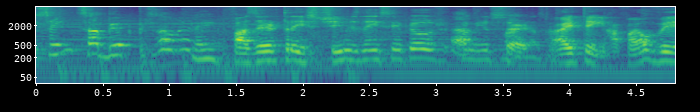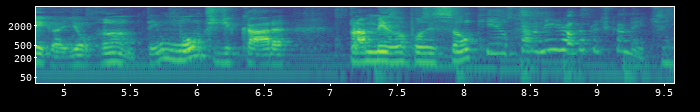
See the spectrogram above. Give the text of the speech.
sem saber o que precisava no elenco. Fazer três times nem sempre é o caminho mas- certo. Aí tem Rafael Veiga, Johan, tem um monte de cara pra mesma posição que os caras nem jogam praticamente. Sim.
